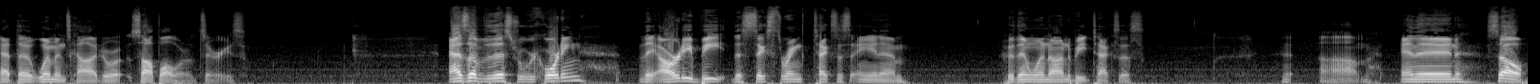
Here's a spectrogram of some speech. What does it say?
at the Women's College Softball World Series? As of this recording, they already beat the 6th ranked Texas A&M who then went on to beat Texas. Um, and then, so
